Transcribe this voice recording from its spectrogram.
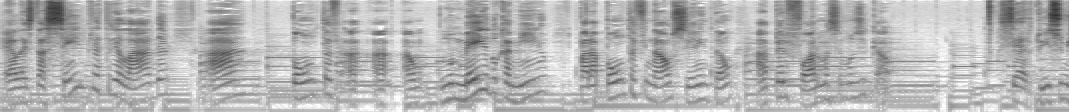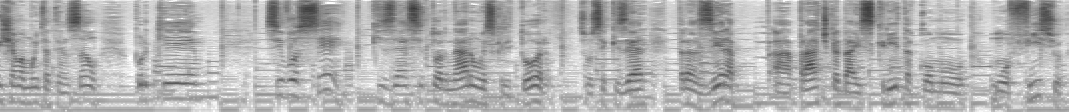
ela está sempre atrelada à ponta, no meio do caminho para a ponta final ser então a performance musical. Certo, isso me chama muita atenção porque se você quiser se tornar um escritor, se você quiser trazer a, a prática da escrita como um ofício,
